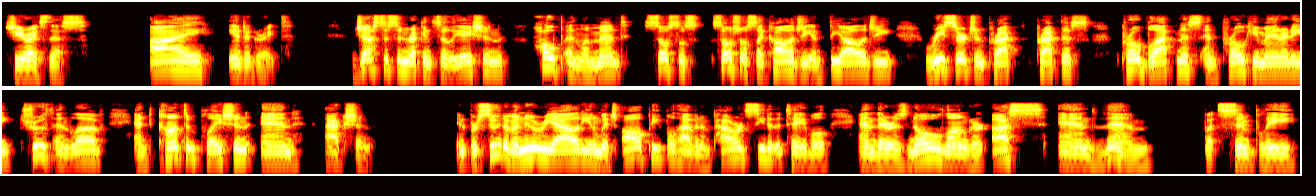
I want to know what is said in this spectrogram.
she writes this I integrate justice and reconciliation, hope and lament, social, social psychology and theology, research and pra- practice, pro blackness and pro humanity, truth and love, and contemplation and action. In pursuit of a new reality in which all people have an empowered seat at the table and there is no longer us and them, but simply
